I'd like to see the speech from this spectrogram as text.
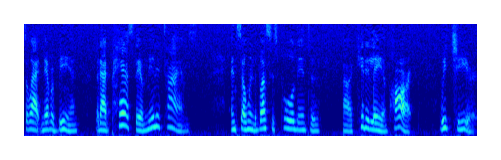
So I'd never been, but I'd passed there many times. And so when the buses pulled into uh, Kiddieland Park, we cheered.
